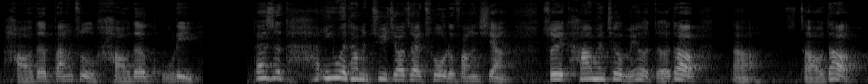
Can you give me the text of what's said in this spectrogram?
好的帮助、好的鼓励，但是他因为他们聚焦在错误的方向，所以他们就没有得到啊找到。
